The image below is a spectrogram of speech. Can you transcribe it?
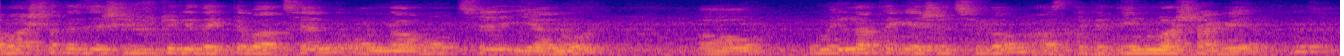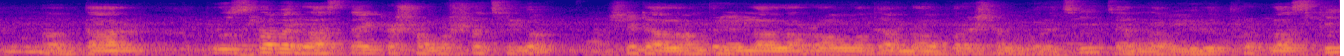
আমার সাথে যে শিশুটিকে দেখতে পাচ্ছেন, ওর নাম হচ্ছে ইয়ানুর। কুমিল্লা থেকে এসেছিল আজ থেকে তিন মাস আগে। তার প্রস্রাবের রাস্তায় একটা সমস্যা ছিল। সেটা আলহামদুলিল্লাহ আল্লাহর রহমতে আমরা অপারেশন করেছি, যার নাম ইউরোথ্রোপ্লাস্টি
